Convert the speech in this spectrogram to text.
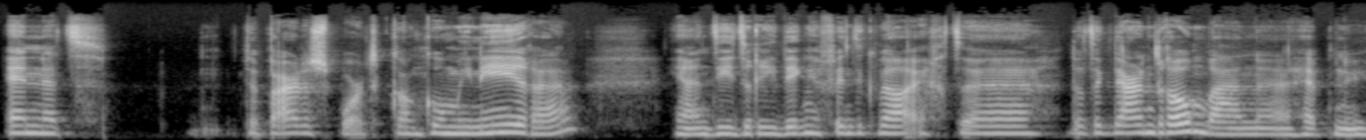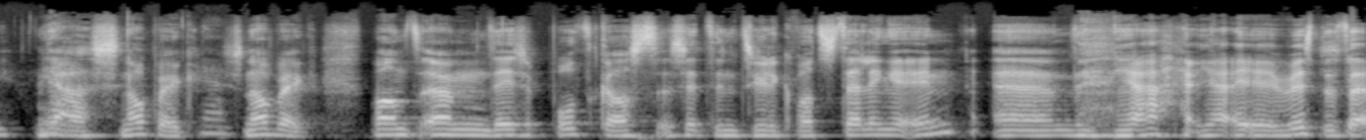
en het, de paardensport kan combineren. Ja, en die drie dingen vind ik wel echt uh, dat ik daar een droombaan uh, heb nu. Ja, ja snap ik. Ja. Snap ik. Want um, deze podcast zitten natuurlijk wat stellingen in. Uh, ja, ja, je wist het, hè?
